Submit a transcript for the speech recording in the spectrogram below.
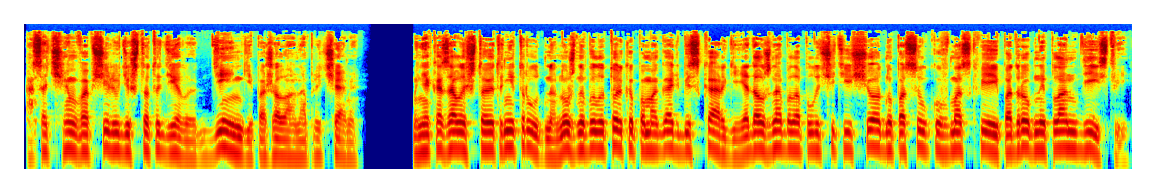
А зачем вообще люди что-то делают? Деньги, пожала она плечами. Мне казалось, что это не трудно. Нужно было только помогать без карги. Я должна была получить еще одну посылку в Москве и подробный план действий.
